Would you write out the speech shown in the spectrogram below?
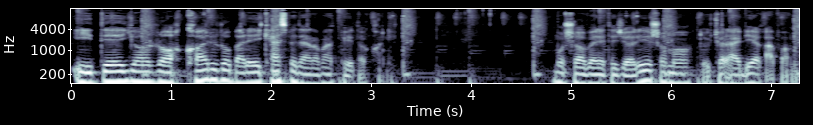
ایده یا راهکاری رو برای کسب درآمد پیدا کنید. مشاور تجاری شما دکتر علی قوامی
